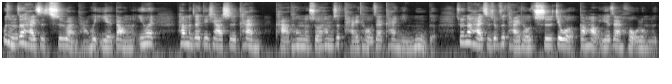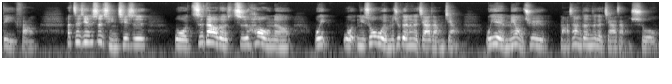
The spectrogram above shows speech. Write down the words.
为什么这孩子吃软糖会噎到呢？因为他们在地下室看卡通的时候，他们是抬头在看荧幕的，所以那孩子就是抬头吃，结果刚好噎在喉咙的地方。那这件事情其实我知道了之后呢，我我你说我有没有去跟那个家长讲？我也没有去马上跟这个家长说。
